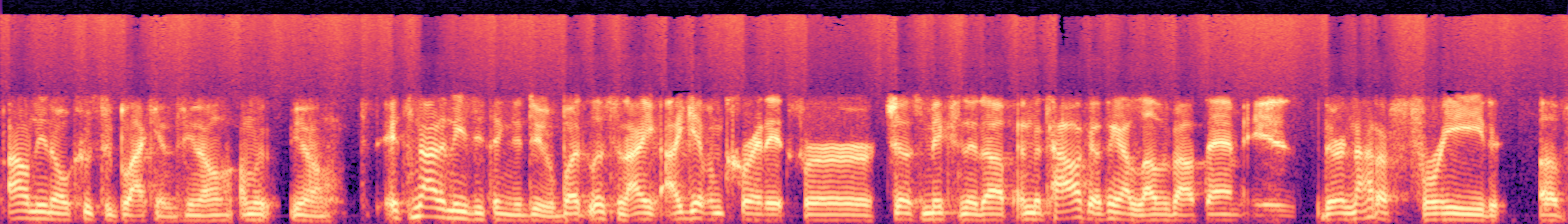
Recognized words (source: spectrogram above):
I don't need no acoustic blackens. You know, I'm you know. It's not an easy thing to do, but listen, I, I give them credit for just mixing it up. And Metallica, the thing I love about them is they're not afraid of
